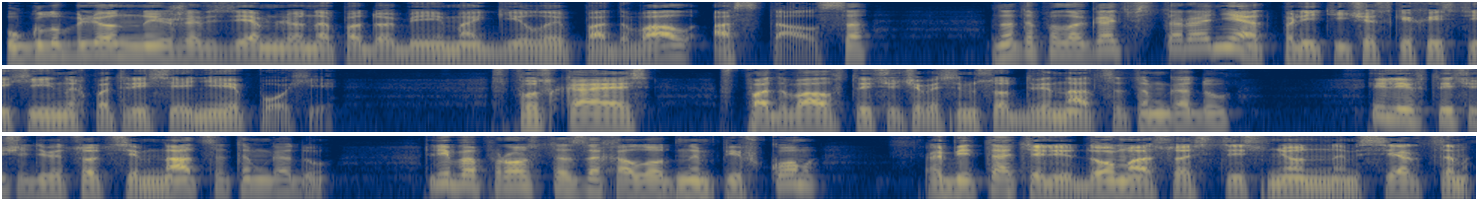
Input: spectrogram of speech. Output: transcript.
Углубленный же в землю наподобие могилы подвал остался – надо полагать, в стороне от политических и стихийных потрясений эпохи. Спускаясь в подвал в 1812 году или в 1917 году, либо просто за холодным пивком, обитатели дома со стесненным сердцем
